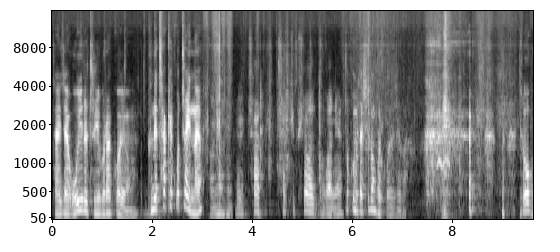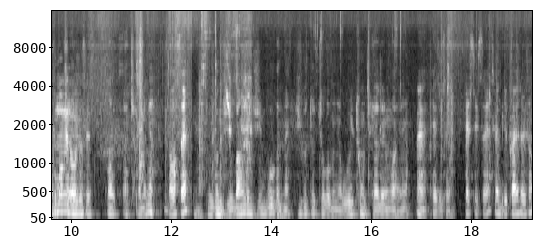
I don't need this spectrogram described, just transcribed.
자, 이제 오일을 주입을 할 거예요. 근데 차키 꽂혀 있나요? 아니요. 차, 차키 필요한 거 아니에요? 조금 이따 시동 걸 거예요, 제가. 저 구멍에 넣어주세요. 어, 아, 잠깐만요. 넣었어요? 네, 이건지 만 건지 모르겠네. 이것도 저거면요 오일통 돼야 되는 거 아니에요? 네, 대주세요. 될 수 있어요? 제가 밀까요, 저기서?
